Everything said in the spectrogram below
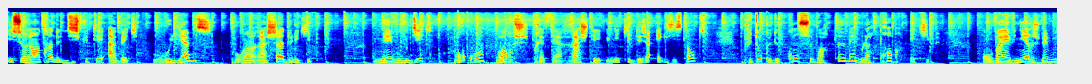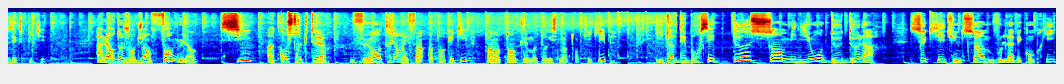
ils seraient en train de discuter avec Williams pour un rachat de l'équipe. Mais vous vous dites, pourquoi Porsche préfère racheter une équipe déjà existante plutôt que de concevoir eux-mêmes leur propre équipe? On va y venir, je vais vous expliquer. À l'heure d'aujourd'hui en Formule 1, si un constructeur veut entrer en F1 en tant qu'équipe, pas en tant que motoriste mais en tant qu'équipe, ils doivent débourser 200 millions de dollars. Ce qui est une somme, vous l'avez compris,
